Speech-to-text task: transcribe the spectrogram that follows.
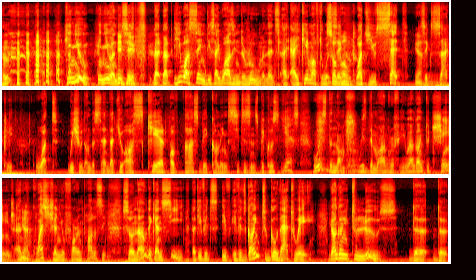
Huh? he knew, he knew, and He this knew. is. But, but he was saying this. I was in the room, and then I, I came afterwards So saying bold. what you said Yeah. is exactly what we should understand. That you are scared of us becoming citizens because yes, with the number, with demography, we are going to change and Yeah. to question your foreign policy. So now they can see that if it's if, if it's going to go that way, you are going to lose the the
